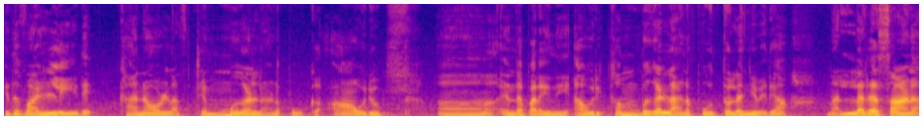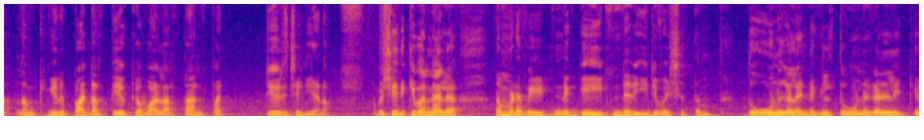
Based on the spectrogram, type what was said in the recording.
ഇത് വള്ളിയുടെ കനമുള്ള സ്റ്റെമ്മുകളിലാണ് പൂക്കുക ആ ഒരു എന്താ പറയുന്നത് ആ ഒരു കമ്പുകളിലാണ് പൂത്തൊലഞ്ഞ് വരിക. നല്ല രസമാണ്. നമുക്കിങ്ങനെ പടർത്തിയൊക്കെ വളർത്താൻ പറ്റിയൊരു ചെടിയാണ്. അപ്പോൾ ശരിക്കും പറഞ്ഞാൽ നമ്മുടെ വീടിന്റെ ഗേറ്റിന്റെ ഇരുവശത്തും തൂണുകളുണ്ടെങ്കിൽ തൂണുകളിലേക്ക്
